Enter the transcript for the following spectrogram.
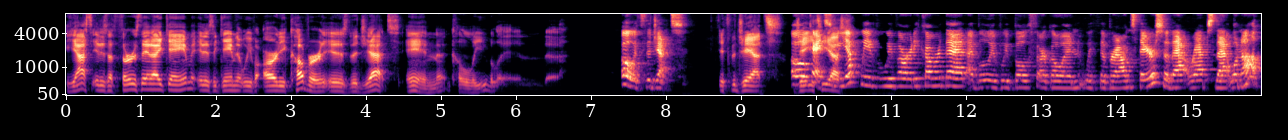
Yes, it is a Thursday night game. It is a game that we've already covered. It is the Jets in Cleveland. Oh, it's the Jets. It's the Jets. Oh, okay. So yep, we've we've already covered that. I believe we both are going with the Browns there. So that wraps that one up.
